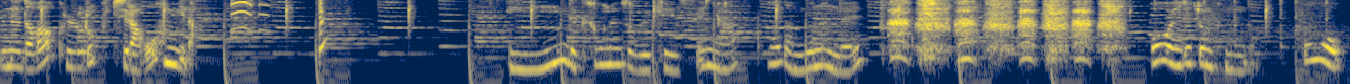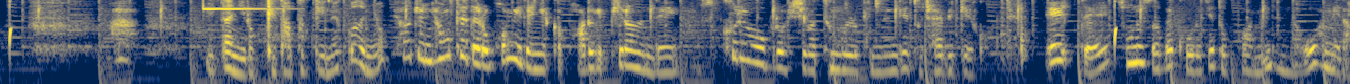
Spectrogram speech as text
눈에다가 글루로 붙이라고 합니다 음, 내 속눈썹 왜 이렇게 세냐? 하나도 안 붙는데? 오, 이제 좀 붙는다. 오. 일단 이렇게 다 붙긴 했거든요. 표준 형태대로 펌이 되니까 바르게 피라는데 스크류 브러쉬 같은 걸로 빗는 게 더 잘 빗길 것 같아요. 일제 속눈썹에 고르게 도포하면 된다고 합니다.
